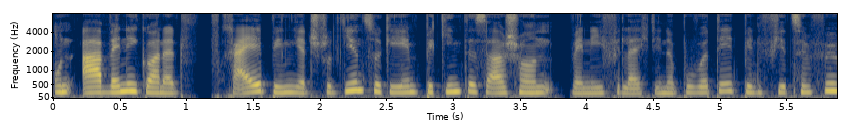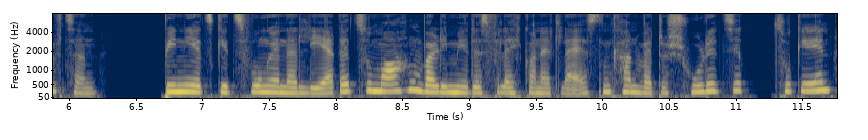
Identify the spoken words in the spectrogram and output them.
Und auch wenn ich gar nicht frei bin, jetzt studieren zu gehen, beginnt es auch schon, wenn ich vielleicht in der Pubertät bin, 14, 15. Bin ich jetzt gezwungen, eine Lehre zu machen, weil ich mir das vielleicht gar nicht leisten kann, weiter Schule zu, gehen?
